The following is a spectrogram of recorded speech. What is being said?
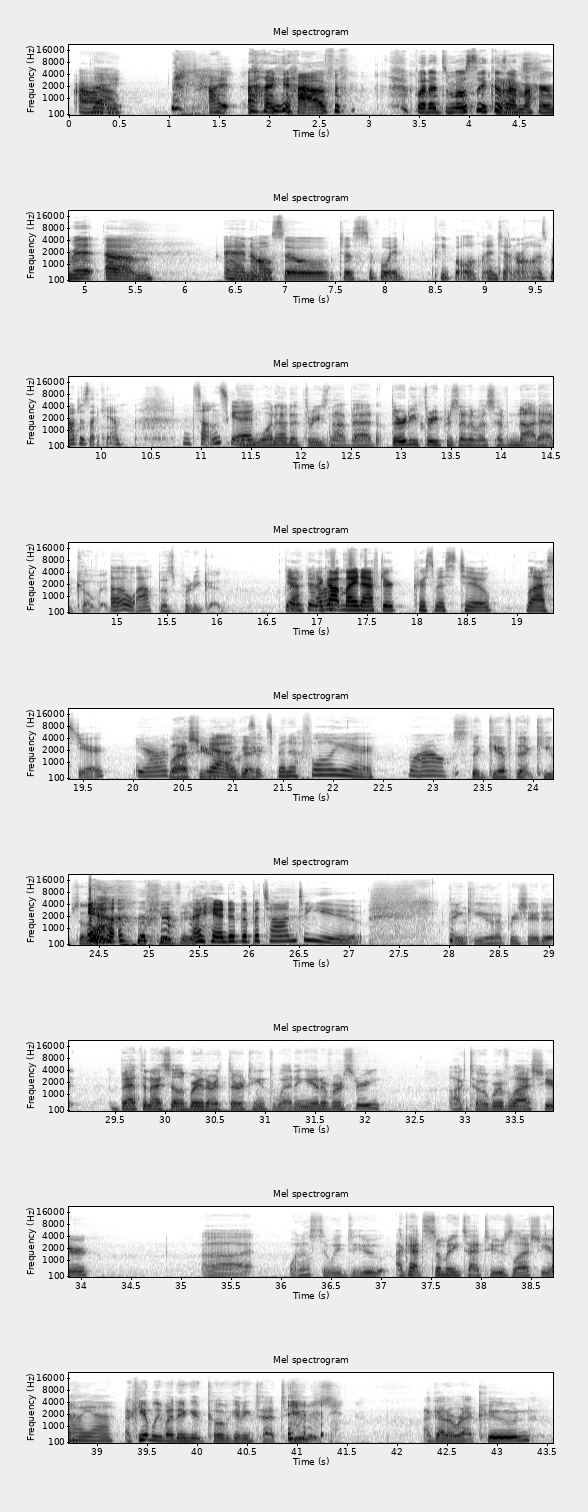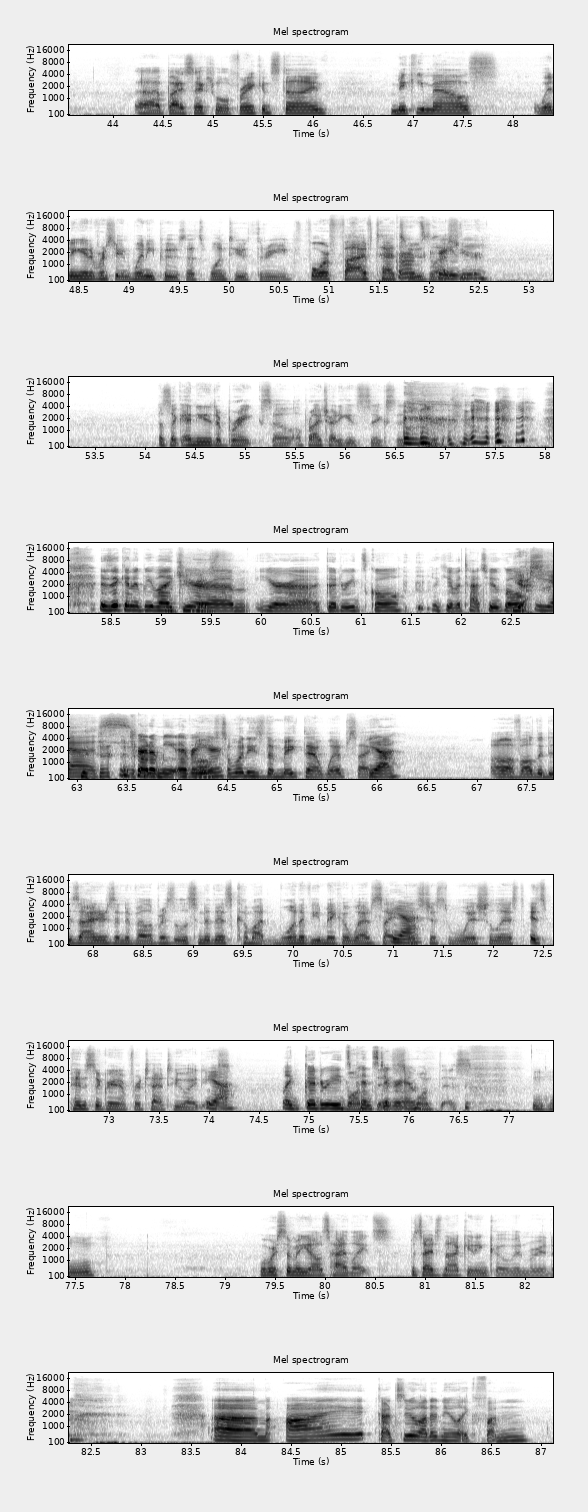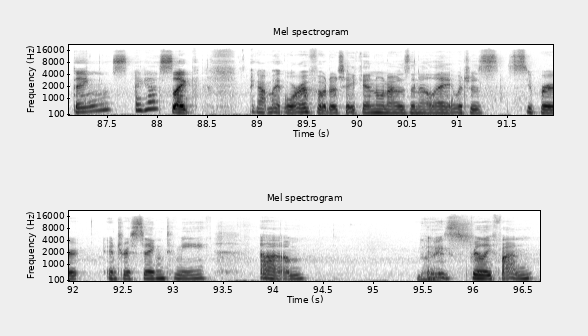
I, I, I have, but it's mostly because I'm a hermit, um, and Mhm. also just avoid people in general as much as I can. It sounds And good. one out of three is not bad. 33% of us have not had COVID. Oh wow. That's pretty good. Yeah. good I got mine after Christmas too. Last year. Yeah. Last year. Yeah. Okay. So it's been a full year. Wow. It's the gift that keeps on Yeah. giving. I handed the baton to you. Thank you. I appreciate it. Beth and I celebrated our 13th wedding anniversary, October of last year. Uh, what else did we do? I got so many tattoos last year. Oh yeah. I can't believe I didn't get COVID getting tattoos. I got a raccoon, uh, bisexual Frankenstein, Mickey Mouse, wedding anniversary, and Winnie Pooh. So that's one, two, three, four, five tattoos That's last crazy. year. I was like, I needed a break, so I'll probably try to get six this year. Is it going to be like What'd you your guys- um your uh, Goodreads goal? Like you have a tattoo goal? yes. Yes. You try to meet every oh, year. someone needs to make that website. Yeah. Oh, of all the designers and developers that listen to this, come on, one of you make a website Yeah. that's just wish list. It's Pinstagram for tattoo ideas. Yeah. Like Goodreads, want This, Pinstagram. want this. mm-hmm. What were some of y'all's highlights besides not getting COVID, Miranda? Um, I got to do a lot of new like fun things, I guess. Like I got my aura photo taken when I was in LA, which was super interesting to me. Um, it was really fun.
